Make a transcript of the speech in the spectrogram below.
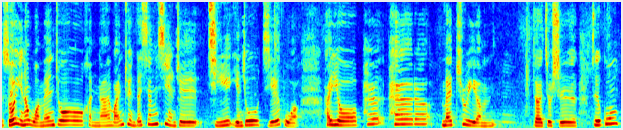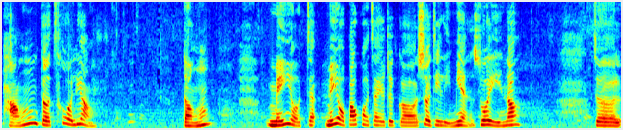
所以呢，我们就很难完全的相信这其研究结果。还有 parametrium 的就是子宫旁的测量。等没有在没有包括在这个设计里面，所以呢，这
